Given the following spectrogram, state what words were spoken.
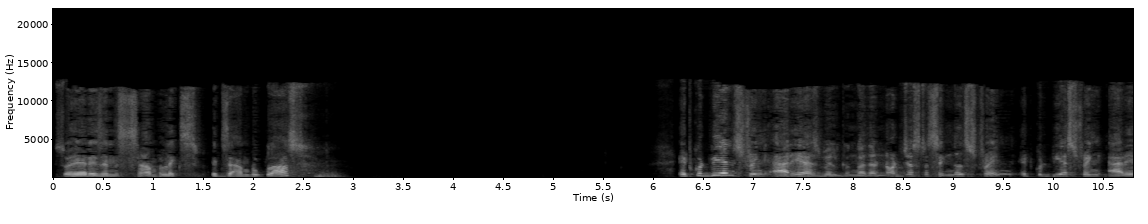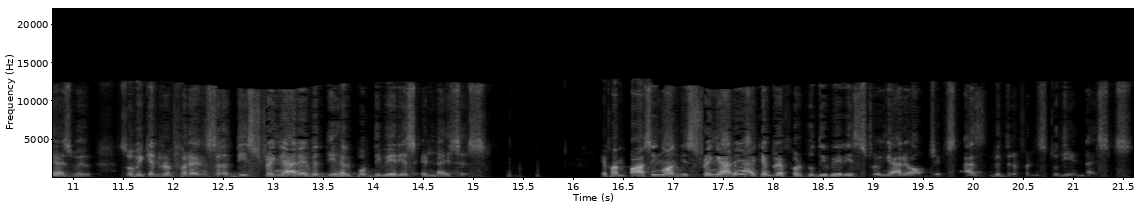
So here is an sample ex example class. It could be a string array as well, Gangadhar, not just a single string. It could be a string array as well. So we can reference uh, the string array with the help of the various indices. If I'm passing on the string array, I can refer to the various string array objects as with reference to the indices.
